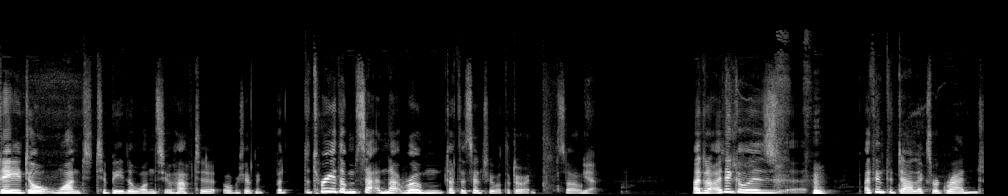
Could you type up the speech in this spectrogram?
they don't want to be the ones who have to oversee everything. But the three of them sat in that room. That's essentially what they're doing. So Yeah. I don't know. I think it was. Uh, I think the Daleks were grand.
